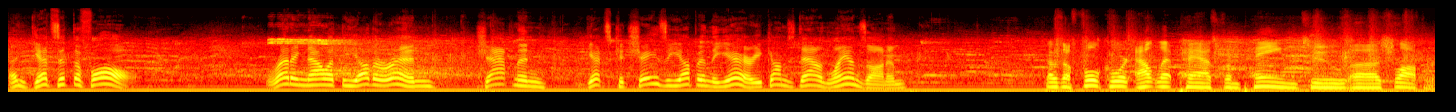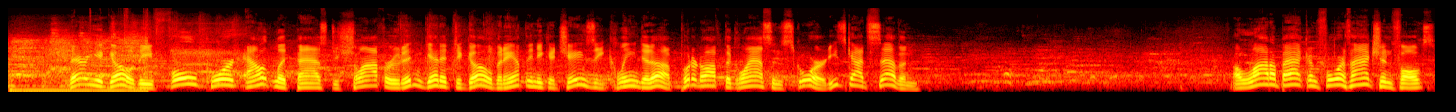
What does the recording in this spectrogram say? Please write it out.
and gets it to fall. Reading now at the other end. Chapman gets Kachese up in the air. He comes down, lands on him. That was a full court outlet pass from Payne to uh, Schlaffer. There you go. The full court outlet pass to Schlaffer, who didn't get it to go, but Anthony Kachese cleaned it up, put it off the glass, and scored. He's got seven. A lot of back and forth action, folks.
